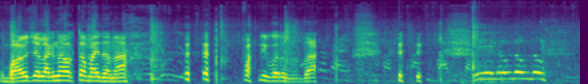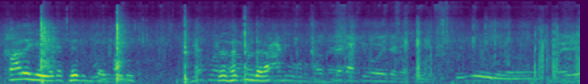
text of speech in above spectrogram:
बाळूच्या लग्ना बघता माहीत ना पाणी भरत होता हे लव लव लव पारे घेऊ का थेट जाऊ. ते सचिन जरा कसले काठी व्हायचे का फोडून काय रे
